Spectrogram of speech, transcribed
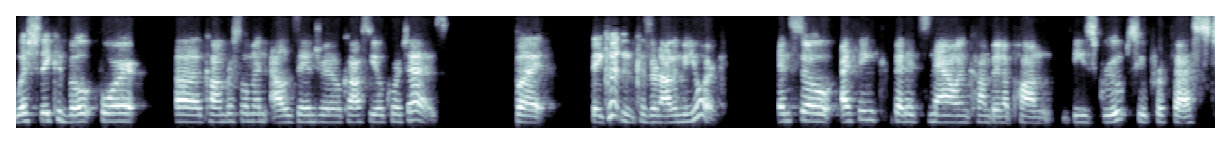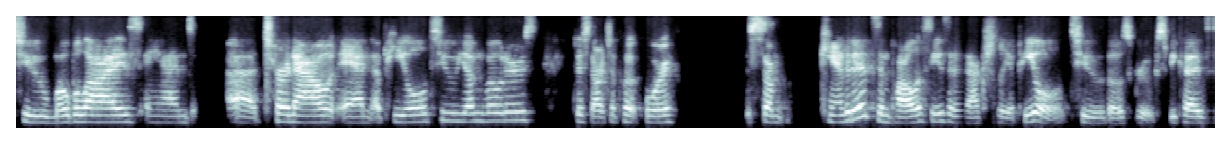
wish they could vote for uh, Congresswoman Alexandria Ocasio Cortez, but they couldn't because they're not in New York. And so I think that it's now incumbent upon these groups who profess to mobilize and uh, turn out and appeal to young voters to start to put forth some candidates and policies that actually appeal to those groups because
